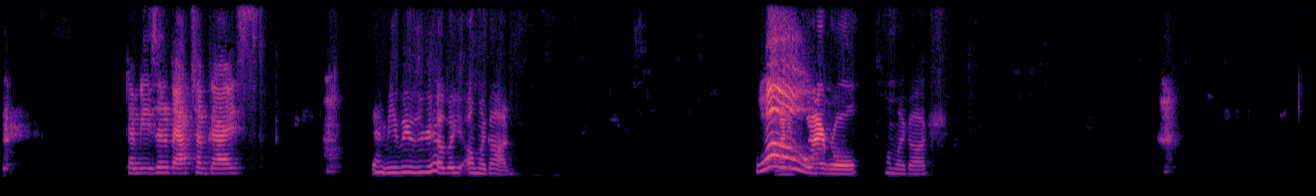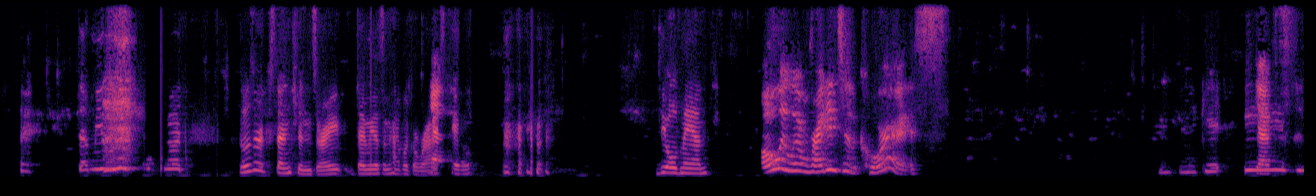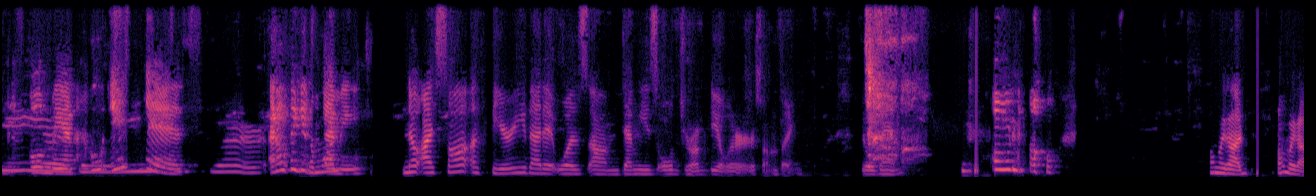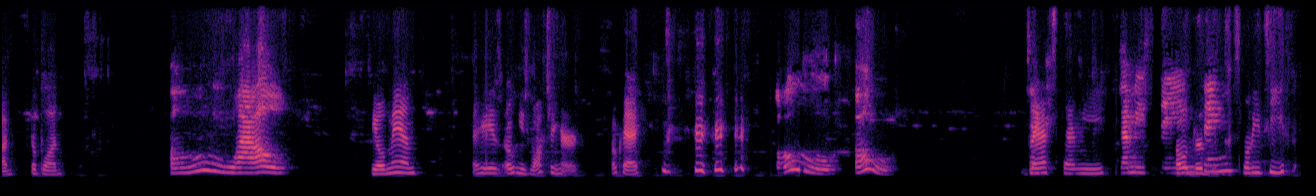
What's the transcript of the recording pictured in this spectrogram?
Demi's in a bathtub, guys. Demi leaves rehab. Oh my god. Whoa! I roll. Oh my gosh. Demi looks so good. Those are extensions, right? Demi doesn't have like a rat's tail. the old man. Oh, it went right into the chorus. Make it Yes, old man. Who is this? I don't think it's Someone- Demi. No, I saw a theory that it was um Demi's old drug dealer or something. The old man. Oh no. Oh my god. Oh my god. The blood. Oh wow. The old man. There he is. Oh, he's watching her. Okay. Oh, oh. It's like yes, Demi. Demi saying Oh, the things. slutty teeth.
